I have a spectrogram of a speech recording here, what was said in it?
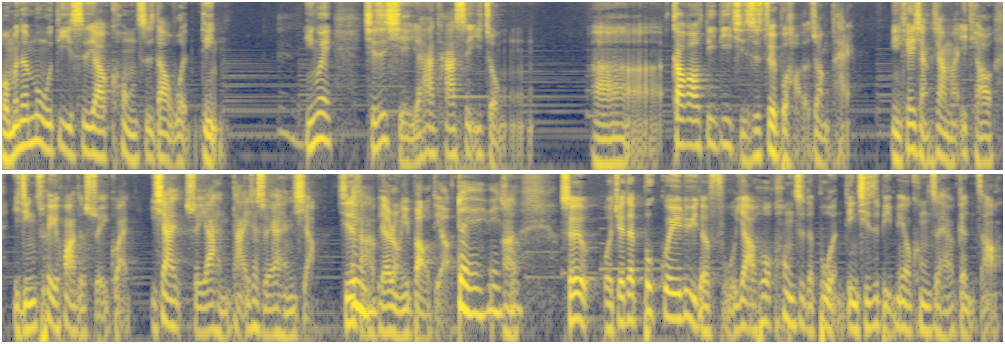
我们的目的是要控制到稳定，因为其实血压它是一种啊、呃、高高低低，其实是最不好的状态。你可以想象嘛，一条已经脆化的水管，一下水压很大，一下水压很小，其实反而比较容易爆掉。嗯、对，没错、啊。所以我觉得不规律的服药或控制的不稳定，其实比没有控制还要更糟。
